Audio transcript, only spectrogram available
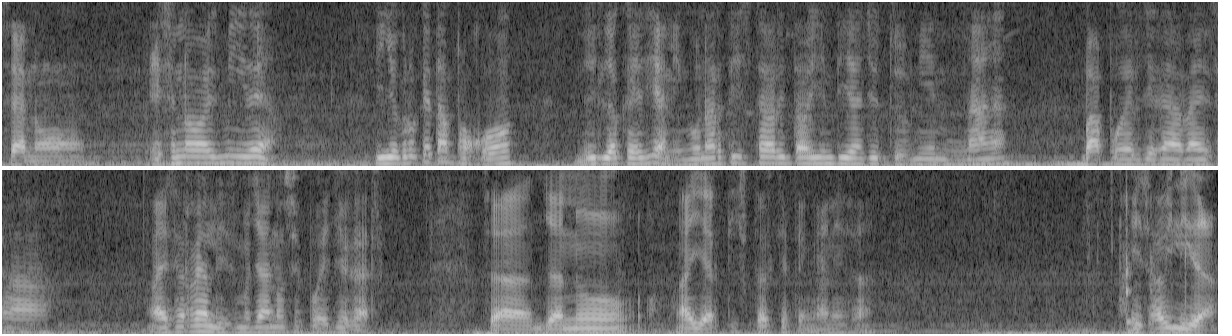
O sea, no, esa no es mi idea. Y yo creo que tampoco, es lo que decía, ningún artista ahorita hoy en día en YouTube ni en nada va a poder llegar a esa a ese realismo ya no se puede llegar. O sea, ya no hay artistas que tengan esa esa habilidad.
